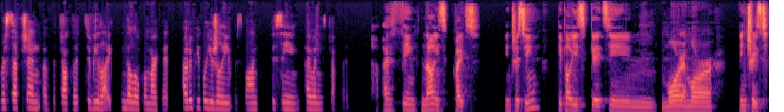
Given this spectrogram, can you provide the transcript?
reception of the chocolate to be like in the local market? How do people usually respond to seeing Taiwanese chocolate? I think now it's quite interesting. People is getting more and more interest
